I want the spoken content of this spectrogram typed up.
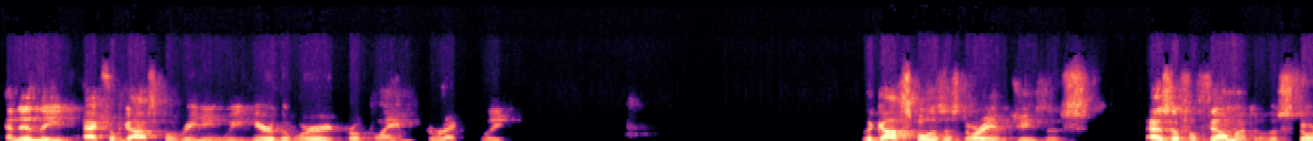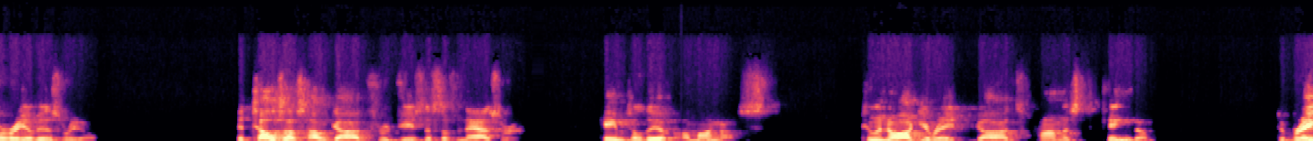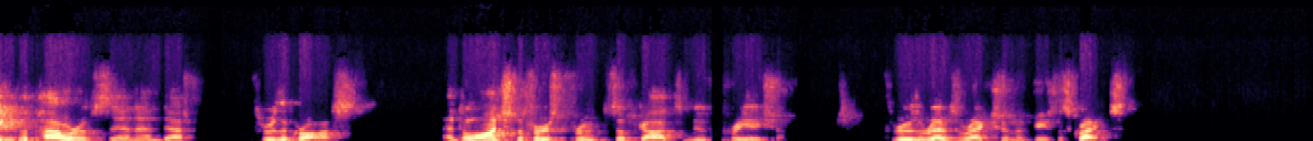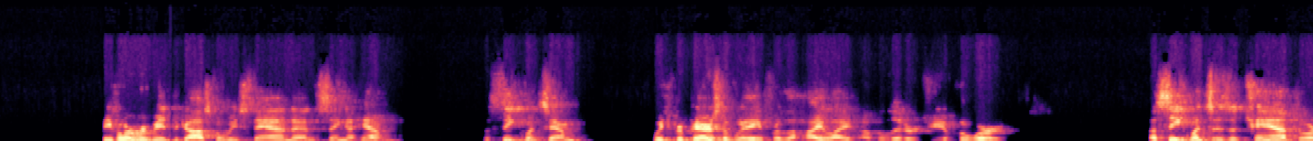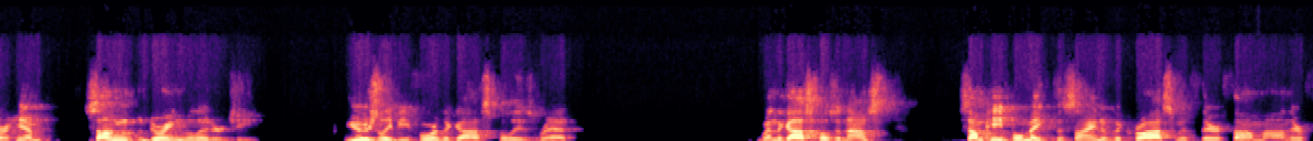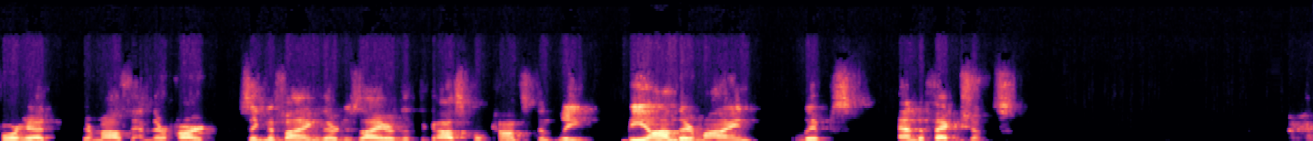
And in the actual gospel reading, we hear the word proclaimed directly. The gospel is a story of Jesus as the fulfillment of the story of Israel. It tells us how God, through Jesus of Nazareth, came to live among us to inaugurate God's promised kingdom, to break the power of sin and death through the cross, and to launch the first fruits of God's new creation through the resurrection of Jesus Christ. Before we read the gospel, we stand and sing a hymn, the sequence hymn, which prepares the way for the highlight of the liturgy of the word. A sequence is a chant or hymn sung during the liturgy, usually before the gospel is read. When the gospel is announced, some people make the sign of the cross with their thumb on their forehead, their mouth, and their heart, signifying their desire that the gospel constantly be on their mind, lips, and affections.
